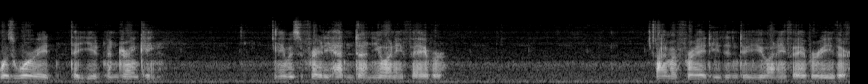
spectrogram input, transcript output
was worried that you'd been drinking. He was afraid he hadn't done you any favor. Afraid he didn't do you any favor either.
